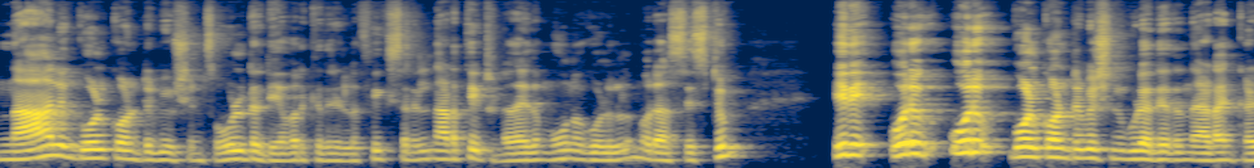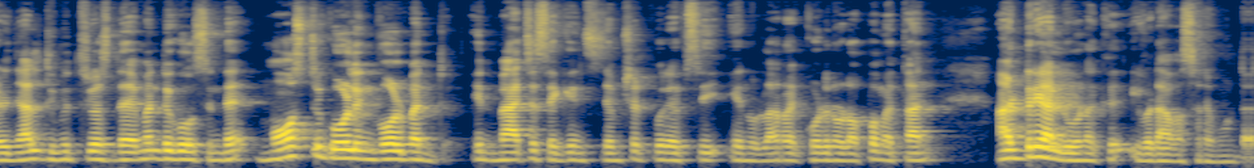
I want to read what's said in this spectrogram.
നാല് ഗോൾ കോൺട്രിബ്യൂഷൻസ് ഓൾറെഡി അവർക്കെതിരെയുള്ള ഫിക്സറിൽ നടത്തിയിട്ടുണ്ട്. അതായത് മൂന്ന് ഗോളുകളും ഒരു അസിസ്റ്റും ഇനി ഒരു ഒരു ഗോൾ കോൺട്രിബ്യൂഷൻ കൂടി അദ്ദേഹത്തിന് നേടാൻ കഴിഞ്ഞാൽ ഡിമിത്രിയോസ് ദിമിത്രിയോസ് ഗോസിന്റെ most goal involvement in matches against Jamshedpur F C എന്നുള്ള റെക്കോർഡിനോടൊപ്പം എത്താൻ അഡ്രിയാൻ ലൂണക്ക് ഇവിടെ അവസരമുണ്ട്.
